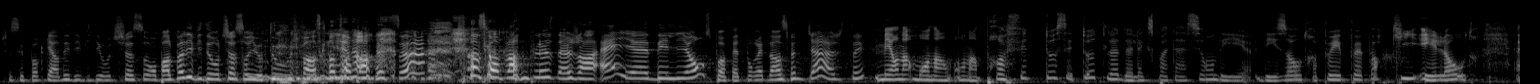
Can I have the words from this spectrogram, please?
je sais pas, regarder des vidéos de chats. sur- On parle pas des vidéos de chats sur YouTube, je pense, quand on parle de ça. Je pense qu'on parle plus de genre, hey, euh, des lions, c'est pas fait pour être dans une cage, tu sais. Mais on en, profite tous et toutes là, de l'exploitation des, des autres. Peu, importe qui est l'autre, euh,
